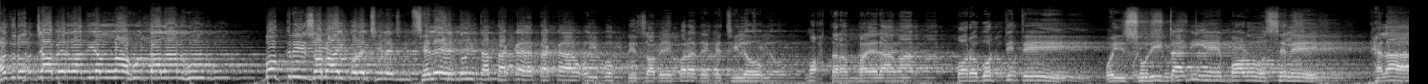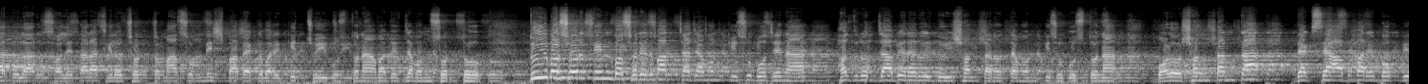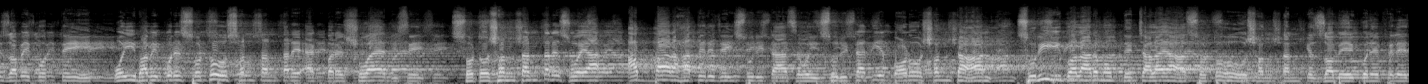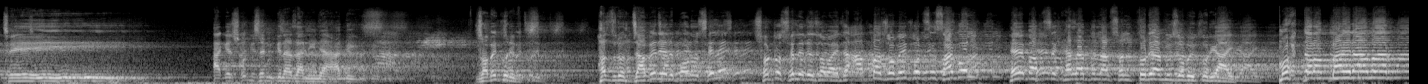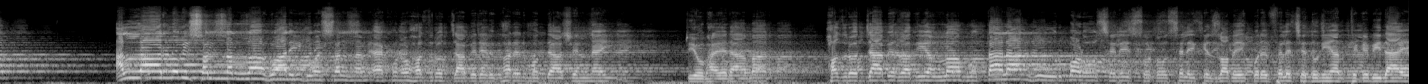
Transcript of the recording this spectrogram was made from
হযরত জাবের রাদিয়াল্লাহু আল্লাহ বকরি জবাই করেছিলেন। ছেলে দুইটা টাকা টাকা ওই বকরি জবে করা দেখেছিল। মহতারাম ভাইরা আমার, পরবর্তীতে ওই ছুরিটা নিয়ে বড় ছেলে খেলাধুলার ছলে তারা ছিল ছোট্ট, মাসুম, নিষ্পাপ, একেবারে কিচ্ছুই বুঝতো না আমাদের যেমন ছোট্ট। দুই বছর, তিন বছরের বাচ্চা যেমন কিছু বোঝে না হজরত জাবেরের ওই দুই সন্তানও তেমন কিছু বুঝতো না। বড় সন্তানটা দেখছে আব্বারে বকরি জবে করতে, ওইভাবে করে ছোট সন্তান তারে একবারে শোয়া দিছে। ছোট সন্তান তারে শোয়া, আব্বার হাতের যেই ছুরিটা আছে, ওই ছুরিটা দিয়ে বড় সন্তান ছুরি গলার মধ্যে চালায়া ছোট সন্তানকে জবে করে ফেলেছে। আগে শুনছেন কিনা জানি না, হাদিস। জবে করে হজরত জাবেরের বড় ছেলে, ছোট ছেলের জবাই যা। আব্বা জবে করছে, ছাগল। হে বাপসে, খেলাধুলার চল, তোরে আমি জবে করি আই মোহতারাম ভাইরা আমার, আল্লাহর নবী সাল্লাল্লাহু আলাইহি ওয়াসাল্লাম এখনও হযরত জাবেরের ঘরের মধ্যে আসেন নাই। প্রিয় ভাইরা আমার, হযরত জাবের রাদিয়াল্লাহু তাআলা বড় ছেলে, ছোট ছেলেকে জবে করে ফেলেছে, দুনিয়ার থেকে বিদায়।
